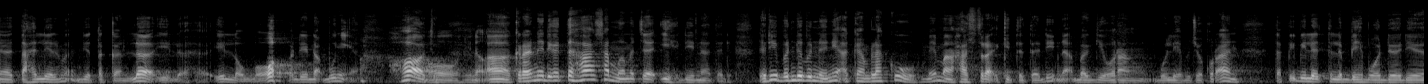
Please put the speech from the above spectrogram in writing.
eh, tahlil dia tekan la ilaha illallah dia nak bunyi ha tu. Oh, Ah, kerana dia kata ha sama macam ihdina tadi. Jadi benda-benda ni akan berlaku. Memang hasrat kita tadi nak bagi orang boleh baca Quran. Tapi bila terlebih border dia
